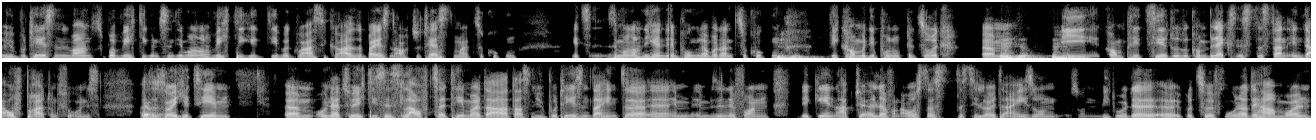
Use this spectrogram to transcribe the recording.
Hypothesen waren super wichtig und sind immer noch wichtige, die wir quasi gerade dabei sind, auch zu testen, mal zu gucken. Jetzt sind wir noch nicht an dem Punkt, aber dann zu gucken, mhm. wie kommen die Produkte zurück? Ähm, mhm, mhm, wie kompliziert oder komplex ist es dann in der Aufbereitung für uns? Also ja. solche Themen. Ähm, und natürlich dieses Laufzeitthema, da, da sind Hypothesen dahinter äh, im, im Sinne von, wir gehen aktuell davon aus, dass, dass die Leute eigentlich so ein, so ein Mietmodell äh, über zwölf Monate haben wollen.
